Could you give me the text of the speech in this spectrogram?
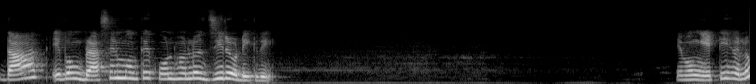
দাঁত এবং ব্রাশের মধ্যে কোন হলো জিরো ডিগ্রি। এবং এটি হলো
